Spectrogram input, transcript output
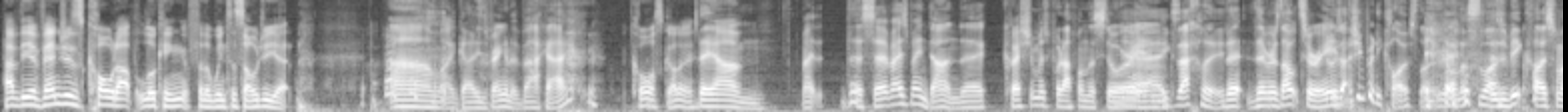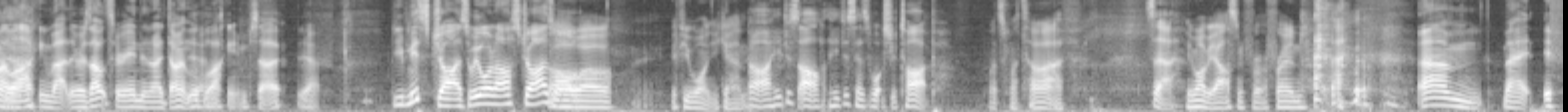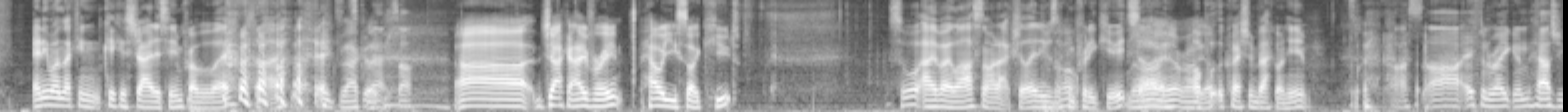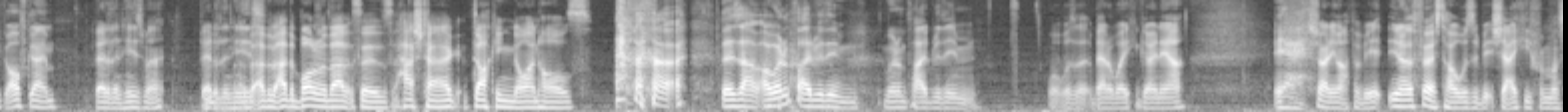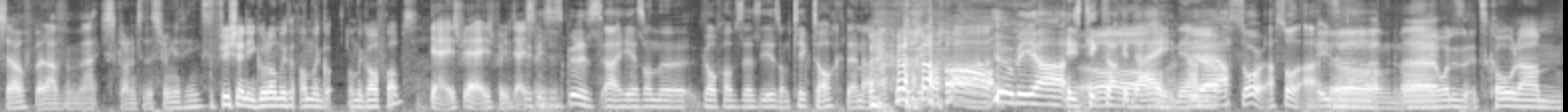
Have the Avengers called up looking for the Winter Soldier yet? oh my god, he's bringing it back, eh? Of course, got to. The um, mate, the survey's been done. The question was put up on the story. yeah, and exactly. The the results are in. it was actually pretty close though, to be honest. it was a bit close for my Yeah. liking, but the results are in, and I don't look Yeah. like him. So yeah. You missed Jars. Do we want to ask Jars? Oh or? well, if you want, you can. Oh, he just oh he just says what's your type. what's my type? So He might be asking for a friend. um, mate, if anyone that can kick as straight as him, probably. So, That's a exactly. Good answer. Uh, Jack Avery. How are you so cute? saw Avo last night actually, and he was looking Oh. pretty cute. Oh, So yeah, right, I'll yeah. put the question back on him. Nice. Uh, Ethan Reagan, how's your golf game? Better than his, mate. Better than his. At the, at the bottom of that, it says hashtag ducking nine holes. There's um, I went and played with him. Went and played with him. What was it? About a week ago now. Yeah, showed him up a bit. You know, the first hole was a bit shaky from myself, but other than that, just got into the swing of things. the fish any good on the on the on the golf clubs? Yeah, he's yeah, he's pretty decent. If he's as good as uh, he is on the golf clubs as he is on TikTok, then uh, he'll be. he'll be uh, He's TikTok a day Oh, now. yeah, I saw it. I saw that. He's Oh, uh, mate. uh, what is it? It's called um.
